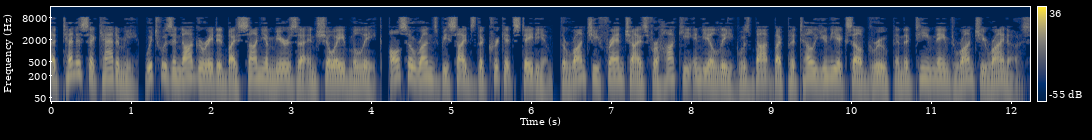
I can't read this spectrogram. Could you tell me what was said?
A tennis academy, which was inaugurated by Sania Mirza and Shoaib Malik, also runs besides the cricket stadium. The Ranchi franchise for Hockey India League was bought by Patel Uniexcel Group and the team named Ranchi Rhinos.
